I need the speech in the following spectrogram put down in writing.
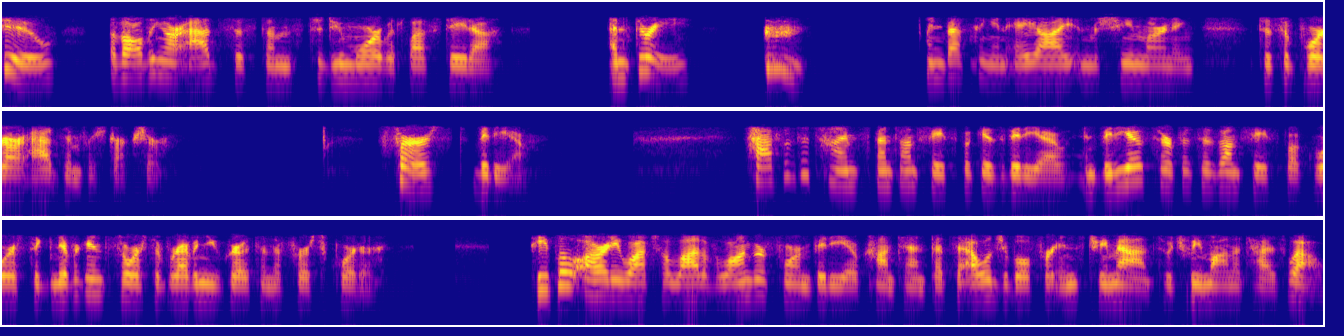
Two, evolving our ad systems to do more with less data. And Three, investing in AI and machine learning to support our ads infrastructure. First, video. Half of the time spent on Facebook is video, and video surfaces on Facebook were a significant source of revenue growth in the first quarter. People already watch a lot of longer form video content that's eligible for in-stream ads, which we monetize well.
